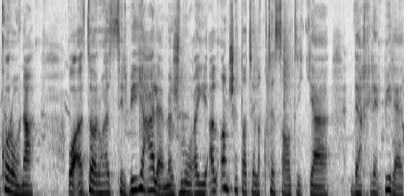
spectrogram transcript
كورونا وأثارها السلبي على مجموع الأنشطة الاقتصادية داخل البلاد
